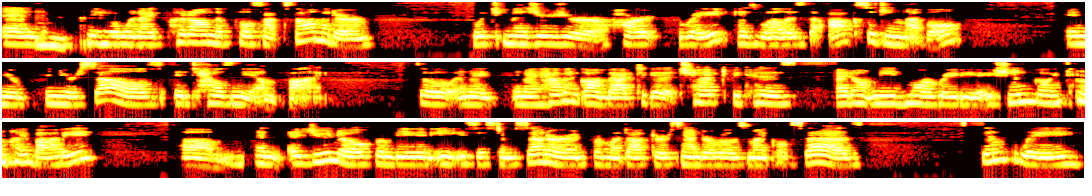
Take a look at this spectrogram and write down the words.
And, mm-hmm. you know, when I put on the pulse oximeter, which measures your heart rate as well as the oxygen level in your, in your cells, it tells me I'm fine. So, and I, and I haven't gone back to get it checked because I don't need more radiation going through my body. Um, and as you know from being an EE system center and from what Dr. Sandra Rose Michael says, simply,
